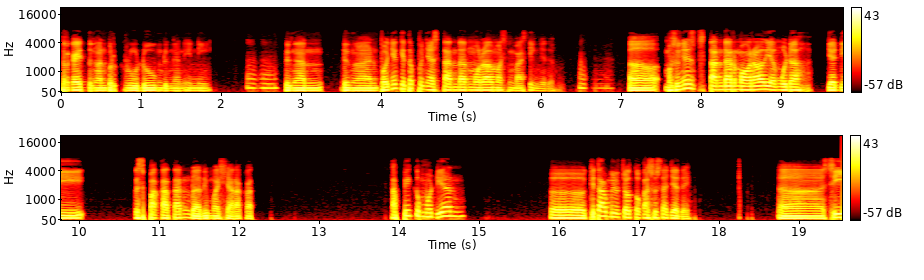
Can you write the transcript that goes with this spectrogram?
Terkait dengan berkerudung dengan ini. Mm-mm, dengan dengan pokoknya kita punya standar moral masing-masing gitu. Mm-mm. Eh maksudnya standar moral yang udah jadi kesepakatan dari masyarakat. Tapi kemudian eh kita ambil contoh kasus aja deh. Eh si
